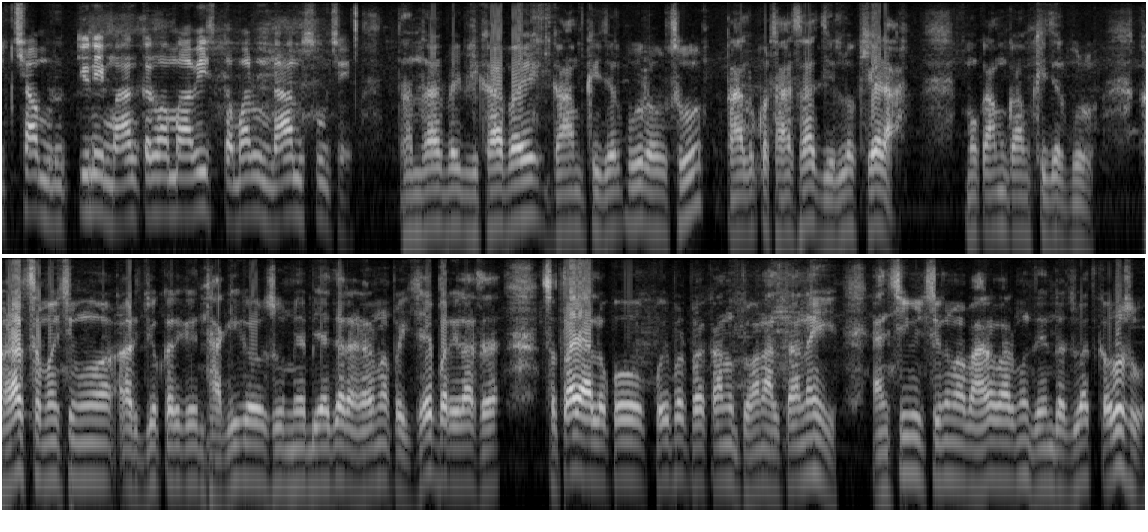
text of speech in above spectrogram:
ઈચ્છા મૃત્યુની માંગ કરવામાં આવી? તમારું નામ શું છે? ધનરાજભાઈ ભીખાભાઈ, ગામ ખીજલપુર રહું છું, તાલુકો થાસા જિલ્લો ખેડા. મુકામ ગામ ખીજલપુર. ઘણા જ સમયથી હું અરજીઓ કરી કરીને થાકી ગયો છું. મેં બે હજાર અઢારમાં પૈસા ભરેલા છે. છતાંય આ લોકો કોઈ પણ પ્રકારનું ધ્યાન હાલતા નહીં. એનસી વિચીમાં વારંવાર હું જઈને રજૂઆત કરું છું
